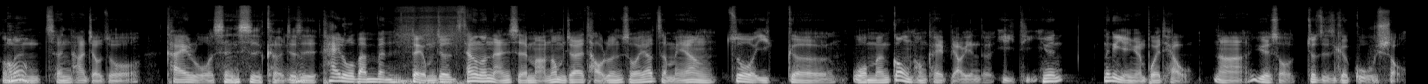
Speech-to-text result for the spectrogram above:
我们称它叫做开罗绅士课，就是开罗版本。对，我们就三个都男生嘛，那我们就在讨论说要怎么样做一个我们共同可以表演的议题。因为那个演员不会跳舞，那乐手就只是个鼓手，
